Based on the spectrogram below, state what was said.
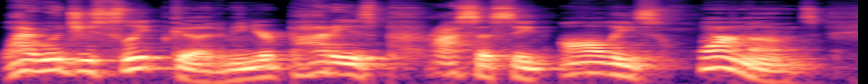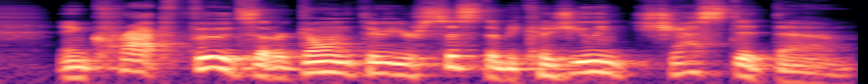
why would you sleep good? I mean, your body is processing all these hormones and crap foods that are going through your system because you ingested them.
